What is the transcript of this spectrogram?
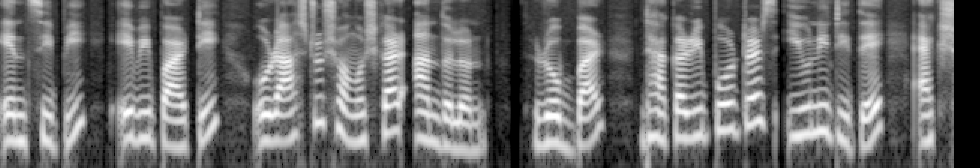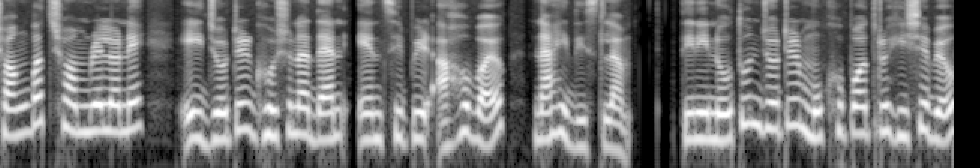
এনসিপি, এবি পার্টি ও রাষ্ট্র সংস্কার আন্দোলন। রোববার ঢাকা রিপোর্টার্স ইউনিটিতে এক সংবাদ সম্মেলনে এই জোটের ঘোষণা দেন এনসিপির আহ্বায়ক নাহিদ ইসলাম। তিনি নতুন জোটের মুখপত্র হিসেবেও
